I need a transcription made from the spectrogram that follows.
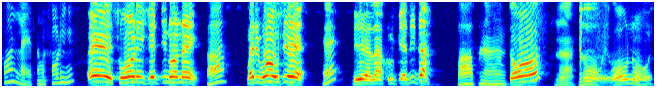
કોણ લાય? તમે છોડી એ છોડી ખેતી નો નહીં. હા? મારી વહુ છે. હે? બે લાખ રૂપિયા દીધા. બાપ ના તો? ના નો હોય વહુ નો હોય.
